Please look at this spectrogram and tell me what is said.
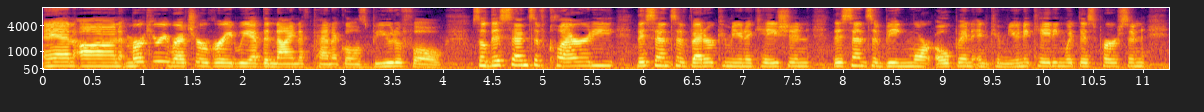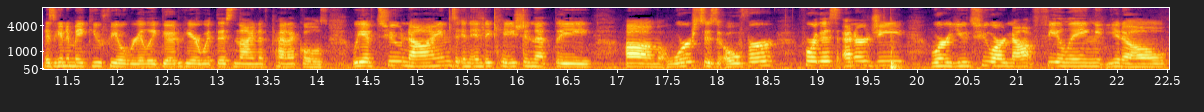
And on Mercury retrograde, we have the Nine of Pentacles. Beautiful. So this sense of clarity, this sense of better communication, this sense of being more open and communicating with this person is going to make you feel really good here with this Nine of Pentacles. We have two nines, an indication that the um, worst is over for this energy, where you two are not feeling, you know,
